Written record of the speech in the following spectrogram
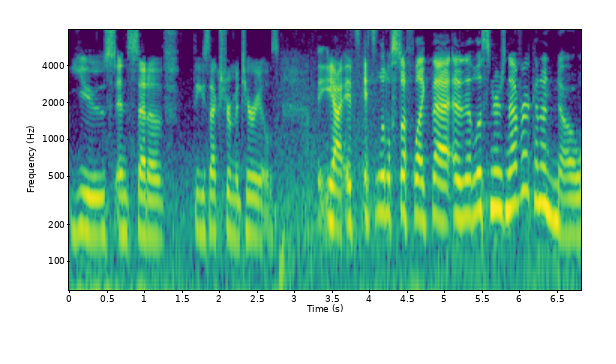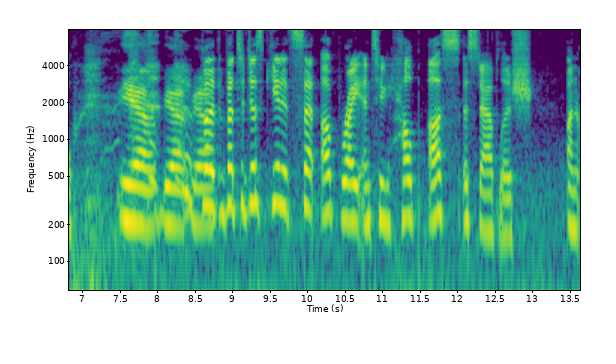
used instead of these extra materials. Yeah, it's it's little stuff like that, and the listener's never gonna know. Yeah, yeah, yeah. But but to just get it set up right and to help us establish an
